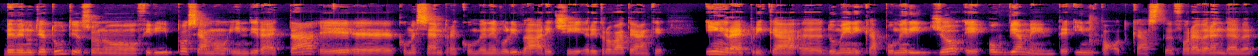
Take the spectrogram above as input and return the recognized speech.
Benvenuti a tutti, io sono Filippo, siamo in diretta e eh, come sempre convenevoli vari ci ritrovate anche in replica eh, domenica pomeriggio e ovviamente in podcast forever and ever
